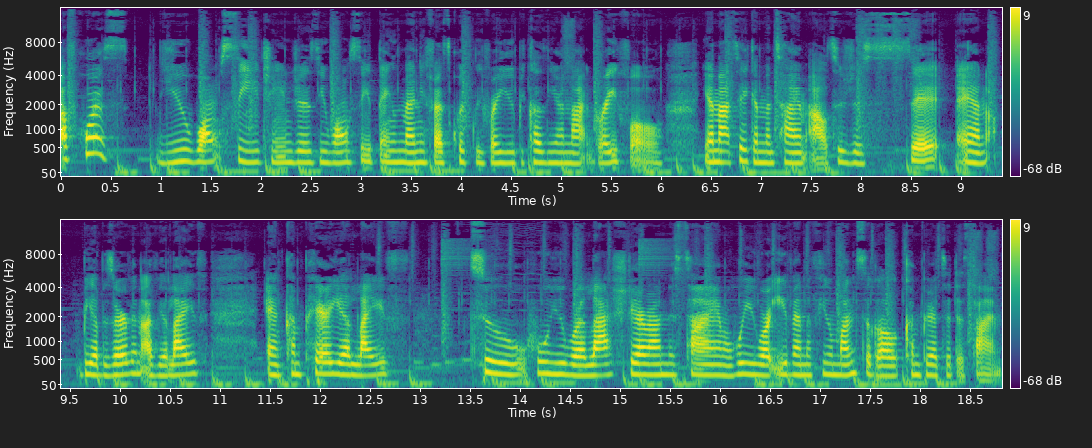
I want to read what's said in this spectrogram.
of course you won't see changes, you won't see things manifest quickly for you because you're not grateful. You're not taking the time out to just sit and be observant of your life and compare your life to who you were last year around this time or who you were even a few months ago compared to this time.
